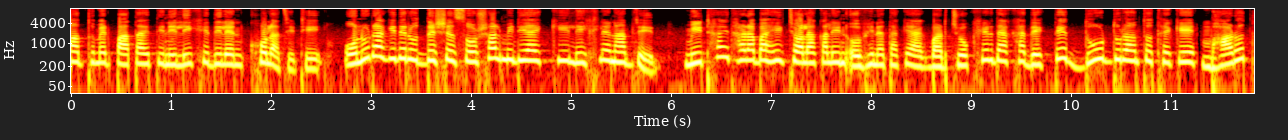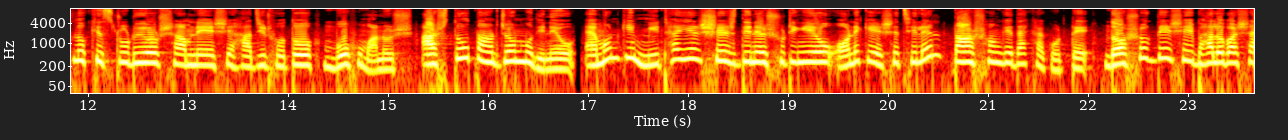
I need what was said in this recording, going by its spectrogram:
মাধ্যমের পাতায় তিনি লিখে দিলেন খোলা চিঠি। অনুরাগীদের উদ্দেশ্যে সোশ্যাল মিডিয়ায় কি লিখলেন আদ্রিত? মিঠাই ধারাবাহিক চলাকালীন অভিনেতাকে একবার চোখের দেখা দেখতে দূর দূরান্ত থেকে ভারত লক্ষ্মী স্টুডিওর সামনে এসে হাজির হতো বহু মানুষ। আসতো তাঁর জন্মদিনেও। এমনকি মিঠাইয়ের শেষ দিনের শুটিংয়েও অনেকে এসেছিলেন তার সঙ্গে দেখা করতে। দর্শকদের সেই ভালোবাসা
